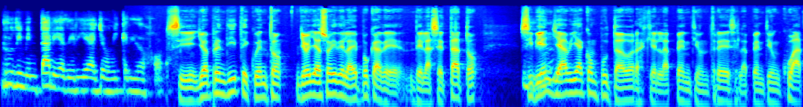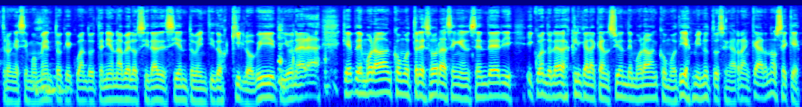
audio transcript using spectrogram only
rudimentaria, diría yo, mi querido joven. Sí, yo aprendí, te cuento, yo ya soy de la época de, del acetato, si bien ya había computadoras que la Pentium 3, la Pentium 4 en ese momento, que cuando tenía una velocidad de 122 kilobits y una era que demoraban como tres horas en encender y, y cuando le das clic a la canción demoraban como 10 minutos en arrancar, no sé qué.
